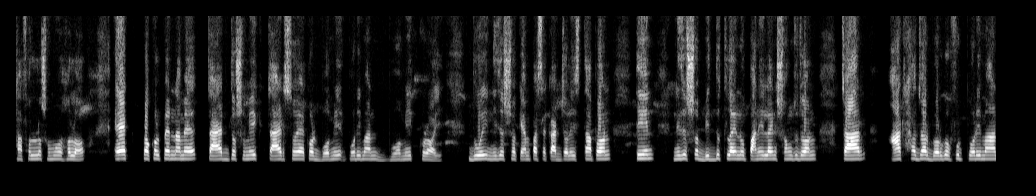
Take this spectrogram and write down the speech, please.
সাফল্য সমূহ হলো এক, প্রকল্পের নামে চার দশমিক চার ছয় একর ভূমি পরিমাণ ভূমি ক্রয়। দুই, নিজস্ব ক্যাম্পাসে কার্যালয় স্থাপন। তিন নিজস্ব বিদ্যুৎ লাইন ও পানি লাইন সংযোজন। চার, আট হাজার বর্গফুট পরিমাণ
